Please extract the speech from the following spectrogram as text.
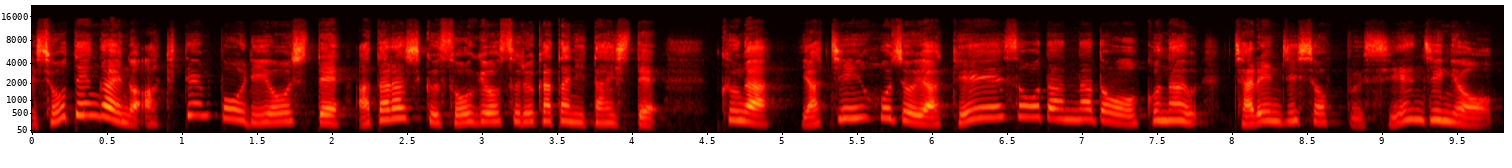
商店街の空き店舗を利用して新しく創業する方に対して区が家賃補助や経営相談などを行うチャレンジショップ支援事業。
